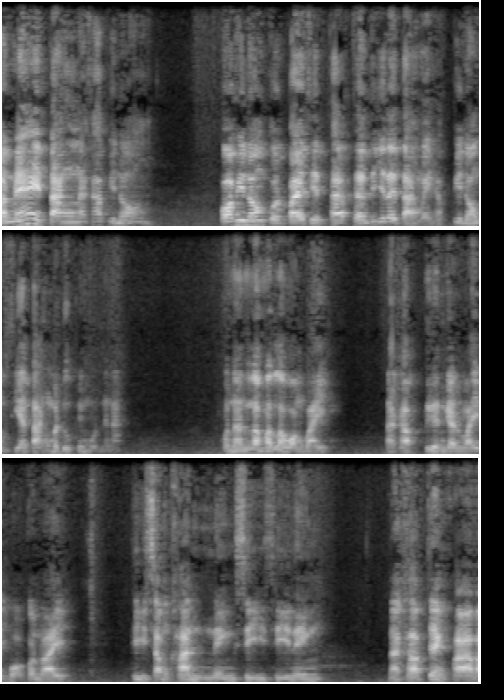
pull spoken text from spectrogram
มันไม่ให้ตังค์นะครับ พี่น้อง พอพี่น้องกดไปเสร็จแป๊บแทนที่จะได้ตังค์ไหมครับ พี่น้องเสียตังค์มาดุไปหมดเลยนะเพราะนั้นระมัดระวังไว้นะครับ เตือนกันไว้บอกกันไว้ ที่สำคัญหนึ่งสี่สี่หนึ่ง นะครับ แจ้งความ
